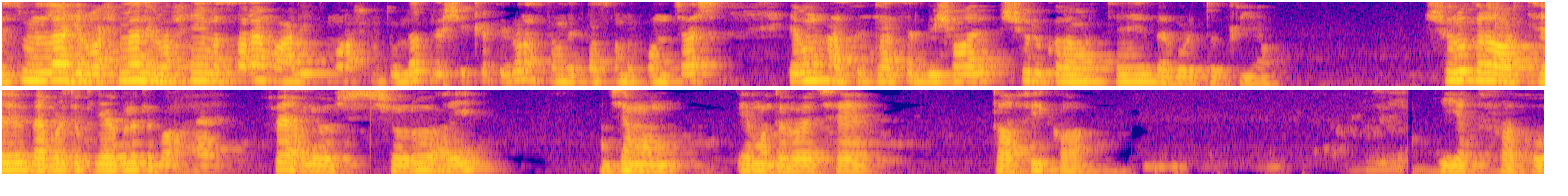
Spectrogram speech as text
বিসমিল্লাহ রহমান রহিম আসসালামু আলাইকুম রহমতুল্লাহ প্রিয় শিক্ষার্থীগণ, আজকে আমাদের ক্লাস নম্বর পঞ্চাশ এবং আজকের ক্লাসের বিষয় শুরু করা অর্থে ব্যবহৃত ক্রিয়া। শুরু করা অর্থে ব্যবহৃত ক্রিয়াগুলোকে বলা হয় ফেআলু শুরুই যেমন এর মধ্যে রয়েছে তফিক, ইয়াতফাকু।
